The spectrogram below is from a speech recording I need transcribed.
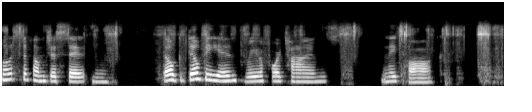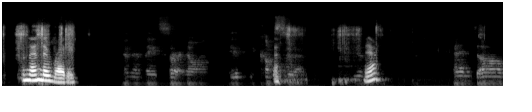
most of them just sit and they'll, they'll be in three or four times and they talk and then they're ready. And then they start knowing, it, comes to them. Yeah. And, um,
